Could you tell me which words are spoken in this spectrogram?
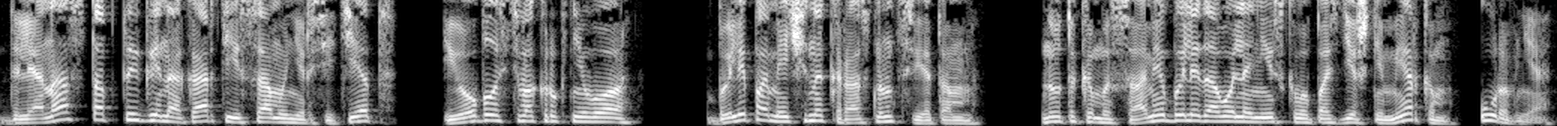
Для нас с Топтыгой на карте и сам университет, и область вокруг него были помечены красным цветом. Ну так и мы сами были довольно низкого по здешним меркам уровня.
